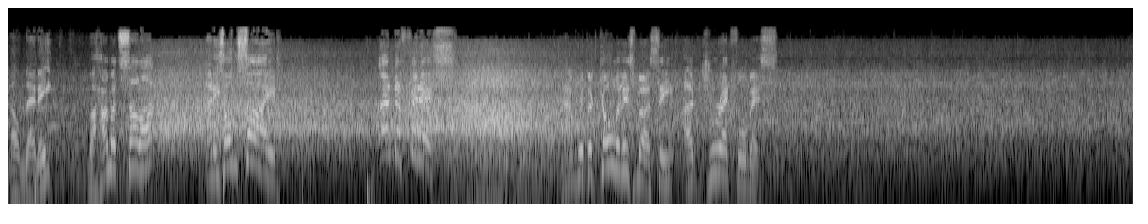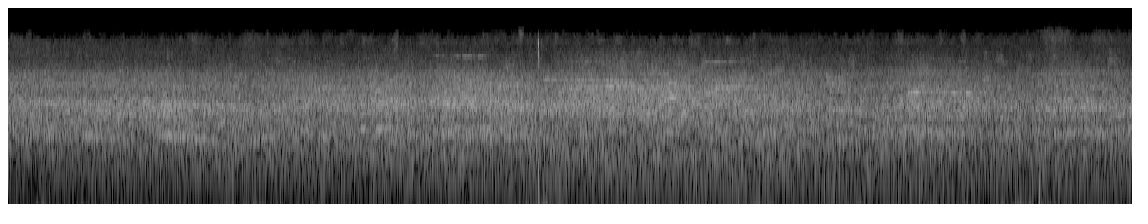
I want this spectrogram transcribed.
Elneny, Mohamed Salah, and he's onside. And the finish! And with the goal at his mercy, a dreadful miss.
